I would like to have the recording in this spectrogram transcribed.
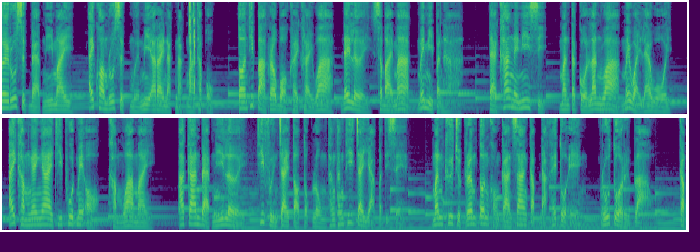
เคยรู้สึกแบบนี้ไหม ไอ้ความรู้สึกเหมือนมีอะไรหนักๆมาทับอก ตอนที่ปากเราบอกใครๆว่า ได้เลย สบายมาก ไม่มีปัญหา แต่ข้างในนี่สิ มันตะโกนลั่นว่าไม่ไหวแล้วโวย ไอ้คำง่ายๆที่พูดไม่ออกคำว่าไม่ อาการแบบนี้เลยที่ฝืนใจตอบตกลงทั้งๆทที่ใจอยากปฏิเสธ มันคือจุดเริ่มต้นของการสร้างกับดักให้ตัวเอง รู้ตัวหรือเปล่า กับ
